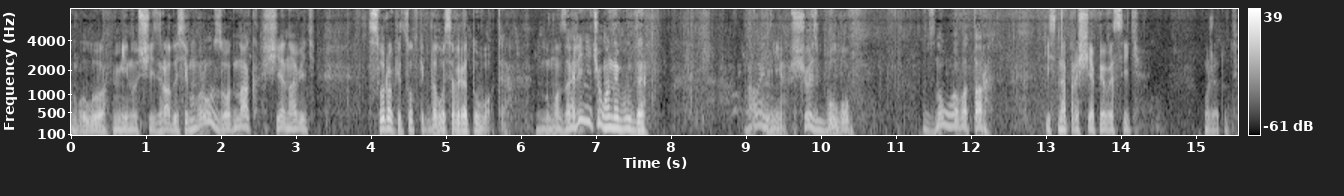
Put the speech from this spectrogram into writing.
Було мінус 6 градусів морозу, однак ще навіть 40% вдалося врятувати. Думав, взагалі нічого не буде. Але ні, щось було. Знову аватар якийсь на прищепі висить. Уже тут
